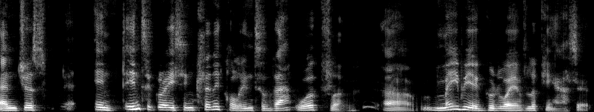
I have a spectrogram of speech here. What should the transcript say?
and just in, integrating clinical into that workflow? Uh, maybe a good way of looking at it.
